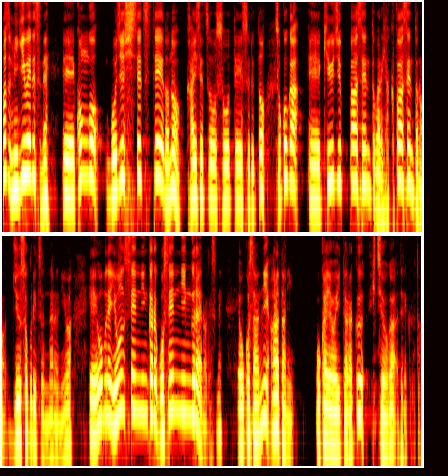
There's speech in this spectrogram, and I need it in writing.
まず右上ですね、え、今後50施設程度の開設を想定すると、そこが、90%から100%の充足率になるには、おおむね4000人から5000人ぐらいのですね、お子さんに新たにお通いいただく必要が出てくると。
